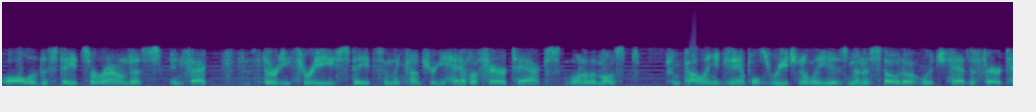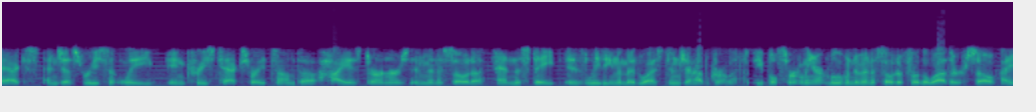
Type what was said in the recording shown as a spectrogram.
all of the states around us, in fact, 33 states in the country have a fair tax. One of the most compelling examples regionally is Minnesota, which has a fair tax and just recently increased tax rates on the highest earners in Minnesota. And the state is leading the Midwest in job growth. People certainly aren't moving to Minnesota for the weather, so I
